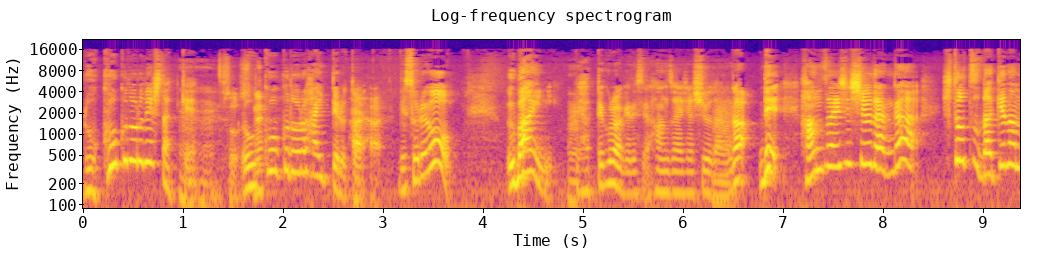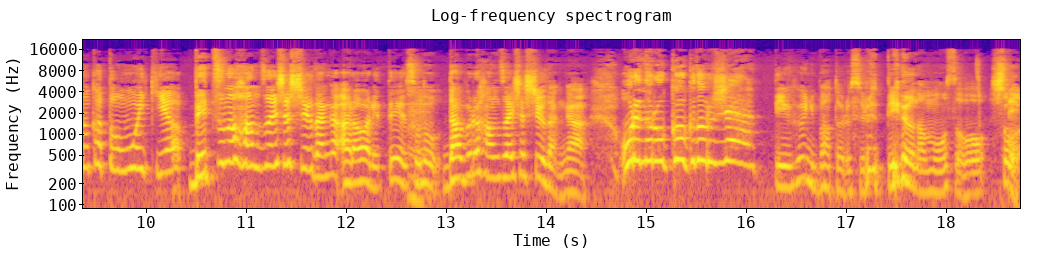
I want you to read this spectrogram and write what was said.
6億ドルでしたっけ、うんうんね。6億ドル入ってると、はいはい。でそれを奪いにやってくるわけですよ、犯罪者集団が、で犯罪者集団が一つだけなのかと思いきや別の犯罪者集団が現れてそのダブル犯罪者集団が「俺の6億ドルじゃ!」っていうふうにバトルするっていうような妄想をして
